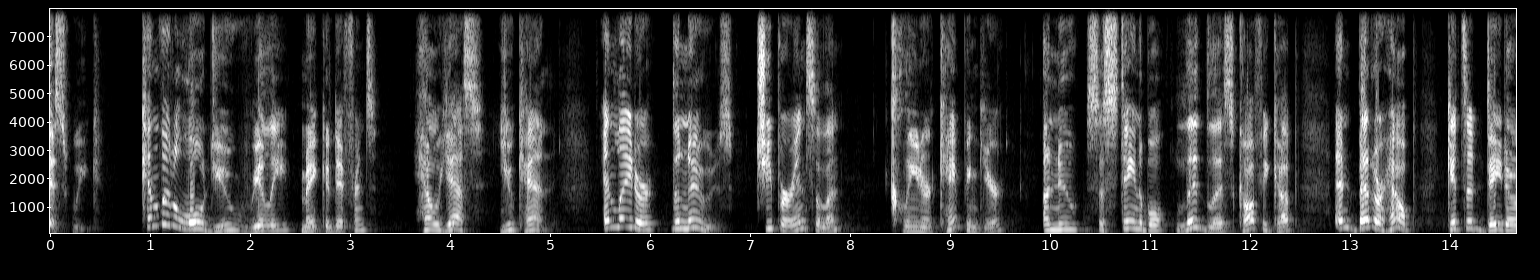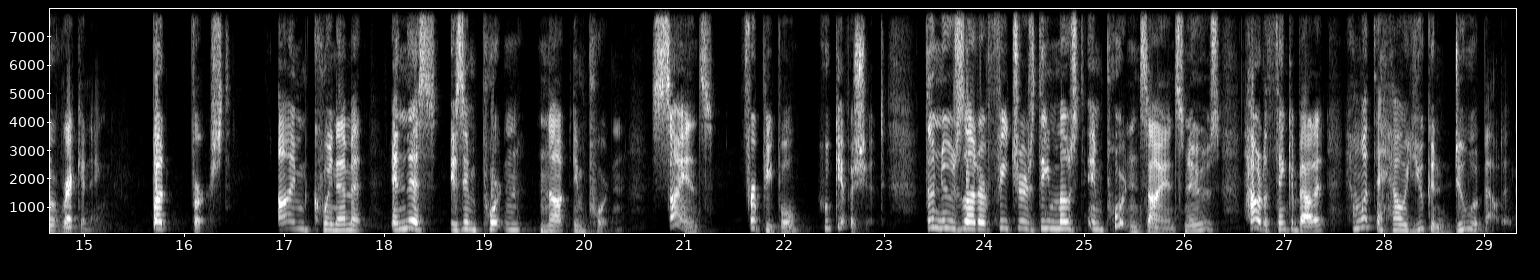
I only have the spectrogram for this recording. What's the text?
This week, can little old you really make a difference? Hell yes, you can. And later, the news cheaper insulin, cleaner camping gear, a new sustainable lidless coffee cup, and BetterHelp gets a data reckoning. But first, I'm Quinn Emmett, and this is Important Not Important Science for People Who Give a Shit. The newsletter features the most important science news, how to think about it, and what the hell you can do about it.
